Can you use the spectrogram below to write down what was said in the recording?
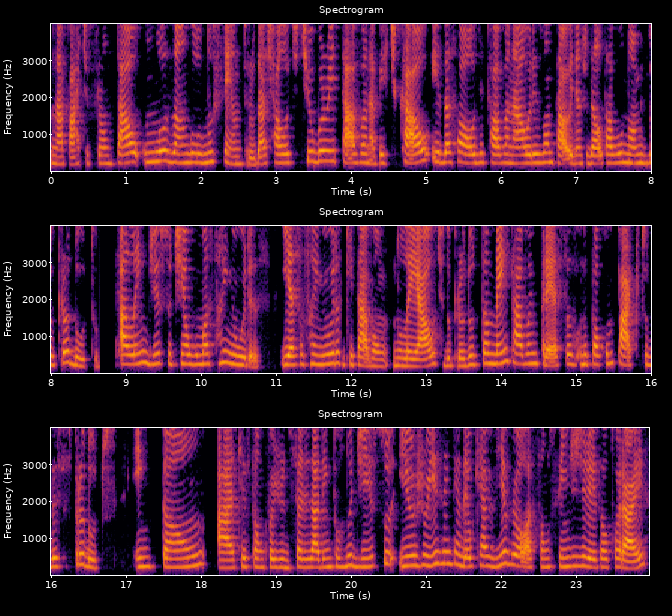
na parte frontal um losango no centro. Da Charlotte Tilbury estava na vertical e da Saudi estava na horizontal, e dentro dela estava o nome do produto. Além disso, tinha algumas ranhuras. E essas ranhuras que estavam no layout do produto também estavam impressas no pó compacto desses produtos. Então, a questão foi judicializada em torno disso e o juiz entendeu que havia violação sim de direitos autorais,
